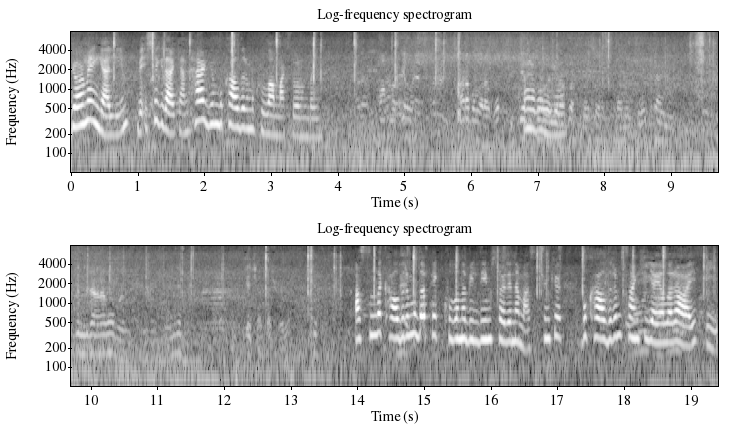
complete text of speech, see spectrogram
Görme engelliyim ve işe giderken her gün bu kaldırımı kullanmak zorundayım. Araba var abla. Araba mı var? Bizim bir araba var. Geç abla şöyle. Aslında kaldırımı da pek kullanabildiğim söylenemez. Çünkü bu kaldırım sanki yayalara ait değil.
